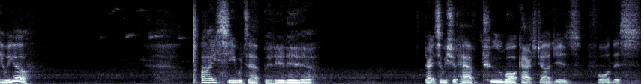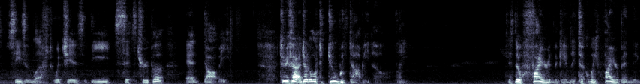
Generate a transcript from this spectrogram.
here we go. I see what's happening here. Right, so we should have two more character challenges for this season left, which is the Sith Trooper and Dabi. To be fair, I don't know what to do with Dabi though. Like, there's no fire in the game. They took away firebending.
